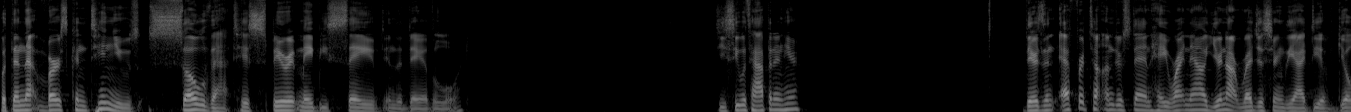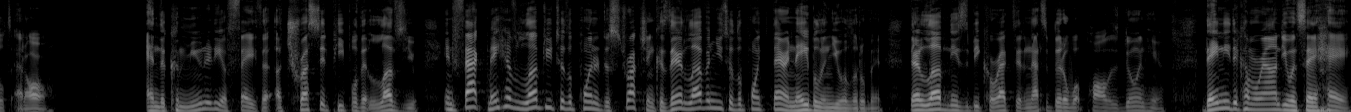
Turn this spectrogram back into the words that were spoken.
But then that verse continues so that his spirit may be saved in the day of the Lord. Do you see what's happening here? There's an effort to understand hey, right now, you're not registering the idea of guilt at all. And the community of faith, a, a trusted people that loves you, in fact, may have loved you to the point of destruction because they're loving you to the point that they're enabling you a little bit. Their love needs to be corrected, and that's a bit of what Paul is doing here. They need to come around you and say, hey,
